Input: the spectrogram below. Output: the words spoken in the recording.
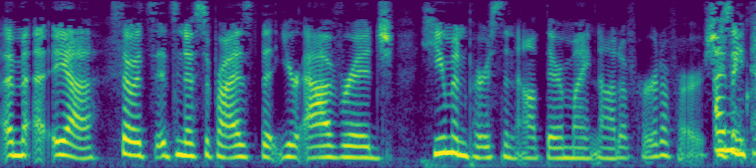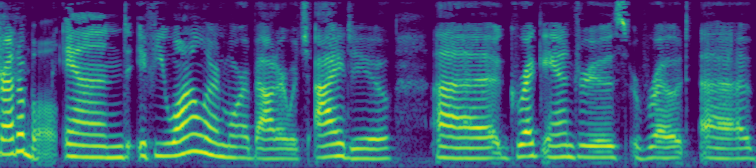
Um, yeah. So it's it's no surprise that your average human person out there might not have heard of her. She's I mean, incredible. And if you want to learn more about her, which I do, uh, Gregg Andrews wrote a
